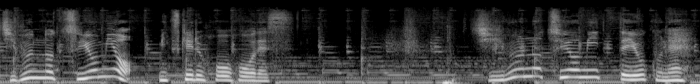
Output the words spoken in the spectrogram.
自分の強みを見つける方法です。自分の強みってよくね、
